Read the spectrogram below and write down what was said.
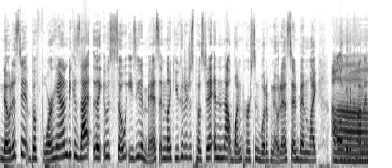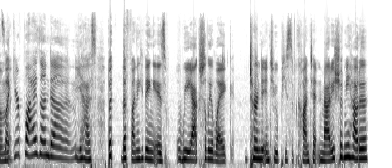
noticed it beforehand because that, like, it was so easy to miss. And, like, you could have just posted it and then that one person would have noticed and been, like, all over the comments, Um, like, your fly's undone. Yes, but the funny thing is, we actually like turned it into a piece of content. Maddie showed me how to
